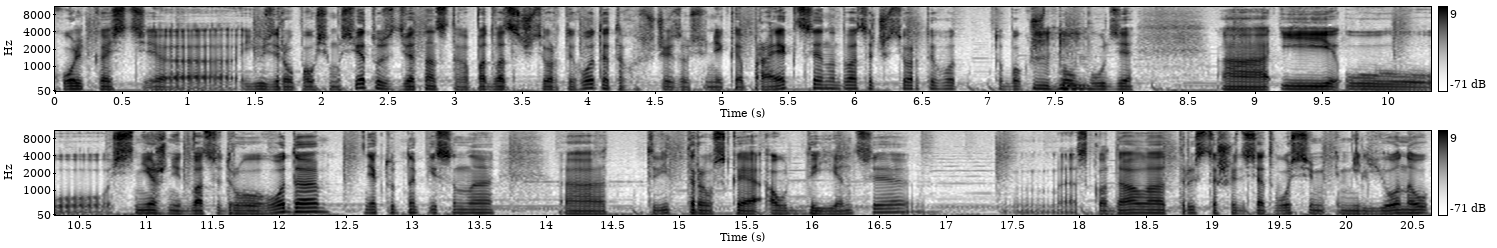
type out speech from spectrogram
колькасць юзераў па ўсяму свету з 19 по 24 год. Это хутчэй за ўсё нейкая праекцыя на 24 год то бок што mm -hmm. будзе а, і у снежні 22 года як тут написано твиттераўская аўдыенцыя у складала 368 мільёнаў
